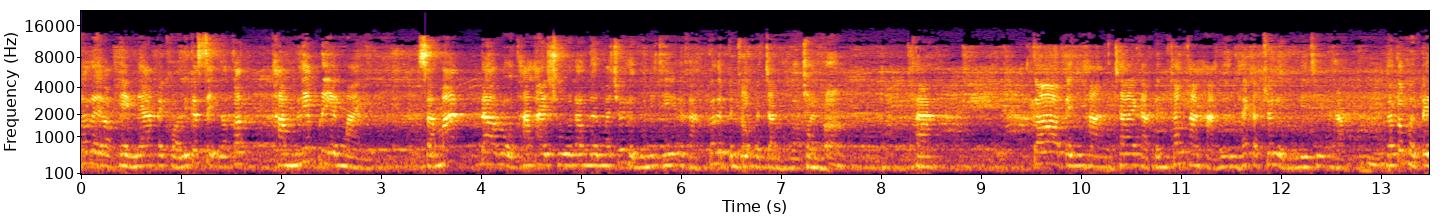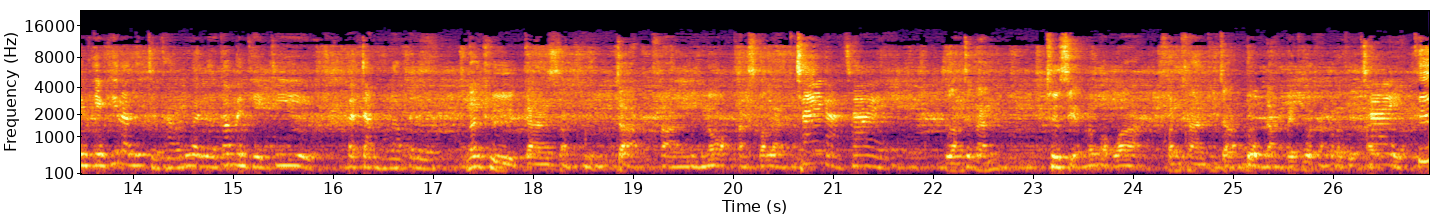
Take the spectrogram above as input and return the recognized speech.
ก็เลยเอาเพลงเนี้ยไปขอลิขสิทธิ์แล้วก็ทำเรียบเรียงใหม่ สามารถดาวน์โหลดทางไอชูดาวน์เงินมาช่วยเหลือมูลนิธิเลยค่ะก็เลยเป็นเพลงประจำของเราช่องทางค่ะก็เป็นทางใช่ค่ะเป็นช่องทางหาเงินให้กับช่วยเหลือมูลนิธินะคะแล้วก็เหมือนเป็นเพลงที่ระลึกถึงเขาด้วยเลยก็เป็นเพลงที่ประจำของเราไปเลยนั่นคือการสนับสนุนจากทางเมืองนอกทางสกอตแลนด์ใช่ค่ะใช่ หลังจากนั้น ชื่อเสียงต้องบอกว่าค่อนข้างที่จะโด่งดังไปทั่วทั้งประเทศไทย ใช่ คือ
